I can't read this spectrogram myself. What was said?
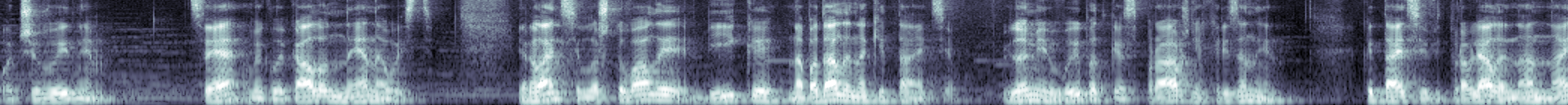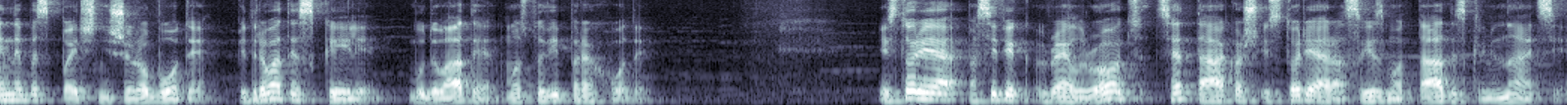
очевидним. Це викликало ненависть. Ірландці влаштували бійки, нападали на китайців. Відомі випадки справжніх різанин. Китайців відправляли на найнебезпечніші роботи підривати скелі, будувати мостові переходи. Історія Pacific Railroad – це також історія расизму та дискримінації.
